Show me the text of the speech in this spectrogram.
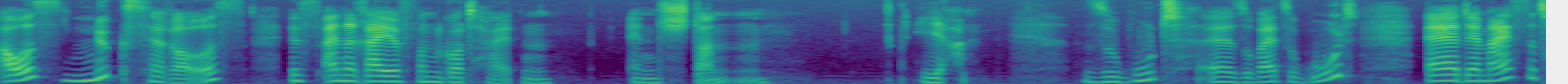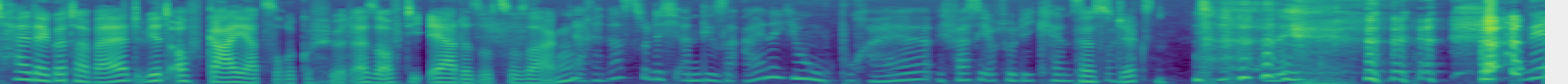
aus Nyx heraus ist eine Reihe von Gottheiten entstanden. Ja, so gut, äh, so weit, so gut. Äh, der meiste Teil der Götterwelt wird auf Gaia zurückgeführt, also auf die Erde sozusagen. Erinnerst du dich an diese eine Jugendbuchreihe? Ich weiß nicht, ob du die kennst. Percy Jackson. Nee. nee,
